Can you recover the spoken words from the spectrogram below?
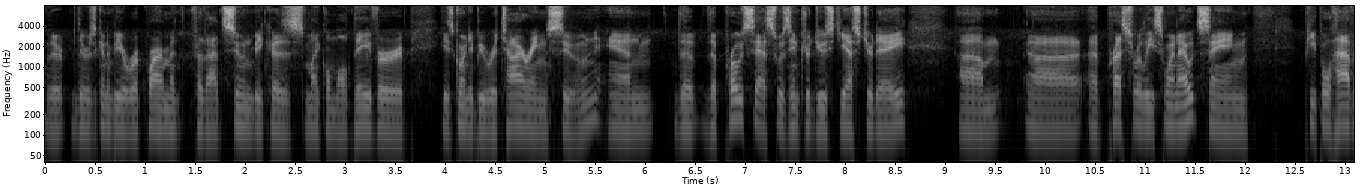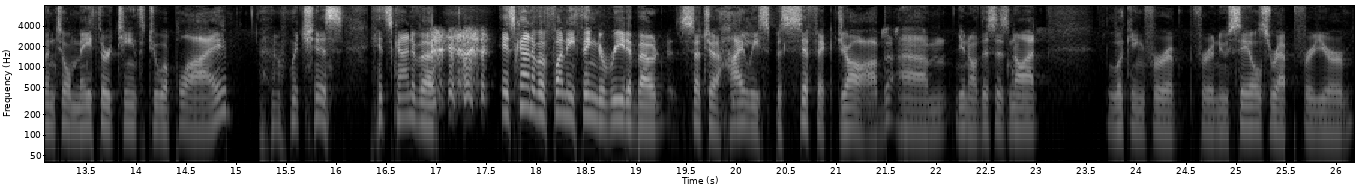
There, there's going to be a requirement for that soon because Michael Moldaver is going to be retiring soon. And the, the process was introduced yesterday. Um, uh, a press release went out saying people have until May 13th to apply. which is it's kind of a it's kind of a funny thing to read about such a highly specific job. Um, you know, this is not looking for a for a new sales rep for your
